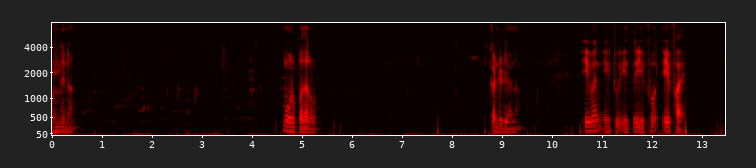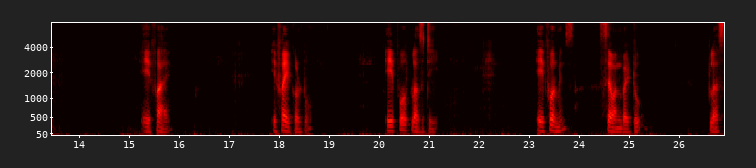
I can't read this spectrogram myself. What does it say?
ಮುಂದಿನ ಮೂರು ಪದಗಳು. ಕಂಡುಹಿಡಿಯೋಣ. A one A two A three A four A five A five A five equal to A four plus D A four means seven by two plus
